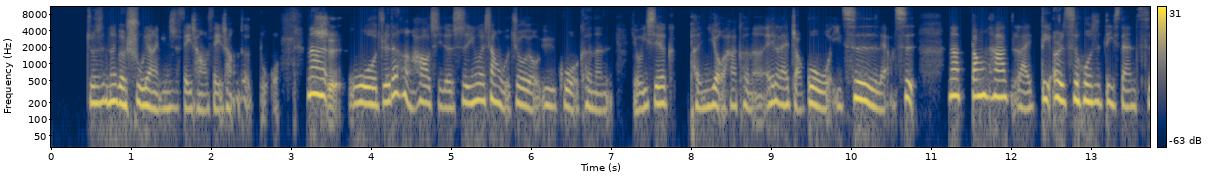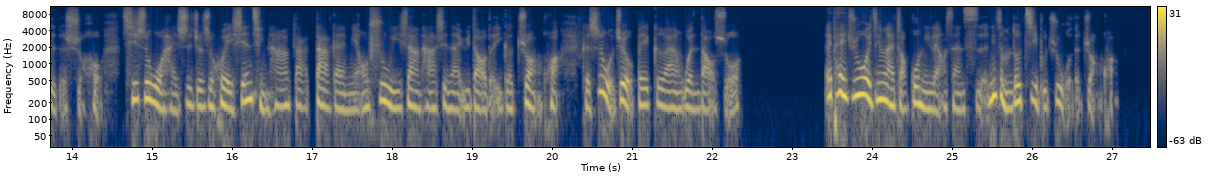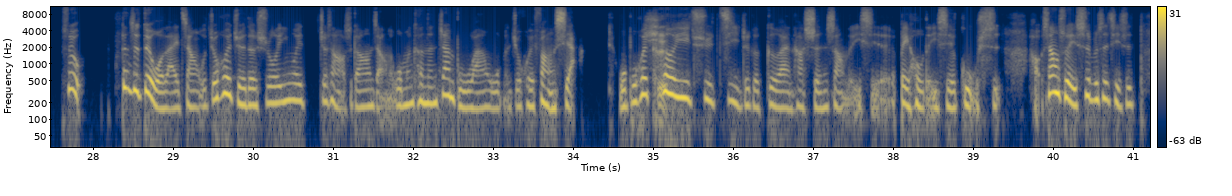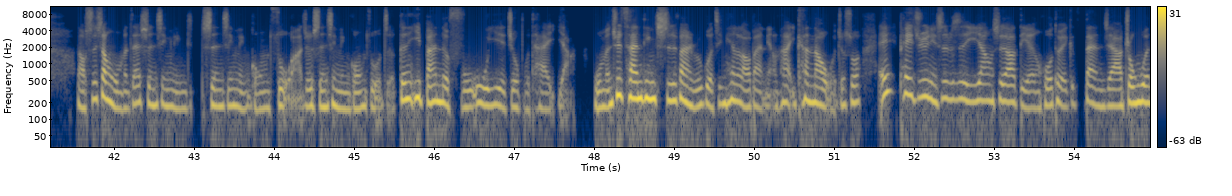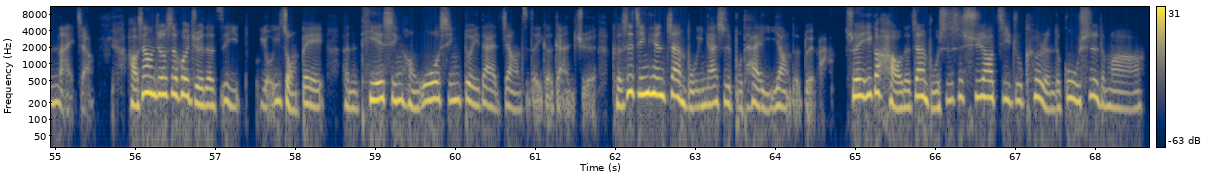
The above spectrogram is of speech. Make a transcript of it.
就是那个数量已经是非常非常的多。那我觉得很好奇的是，因为像我就有遇过，可能有一些。朋友，他可能诶来找过我一次两次，那当他来第二次或是第三次的时候，其实我还是就是会先请他大大概描述一下他现在遇到的一个状况。可是我就有被个案问到说：“诶，佩居，我已经来找过你两三次了，你怎么都记不住我的状况？”所以，但是对我来讲，我就会觉得说，因为就像老师刚刚讲的，我们可能占卜完，我们就会放下。我不会刻意去记这个个案他身上的一些背后的一些故事，好像所以是不是其实老师像我们在身心灵身心灵工作啊，就是身心灵工作者，跟一般的服务业就不太一样。我们去餐厅吃饭，如果今天老板娘她一看到我就说：“哎，佩居，你是不是一样是要点火腿蛋加中温奶？”这样好像就是会觉得自己有一种被很贴心、很窝心对待这样子的一个感觉。可是今天占卜应该是不太一样的，对吧？所以一个好的占卜师是需要记住客人的故事的吗？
